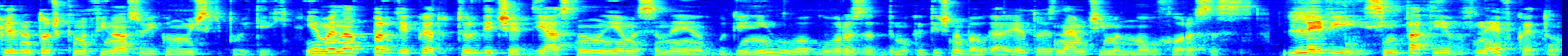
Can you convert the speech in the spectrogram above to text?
гледна точка на финансови и економически политики. Имаме една партия, която твърди, че е дясна, но имаме съмнение от години. Говоря за демократична България, т.е. знаем, че има много хора с леви симпатии в нея, в което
